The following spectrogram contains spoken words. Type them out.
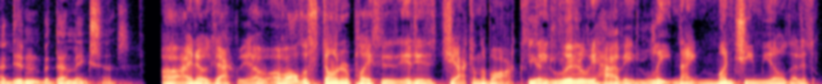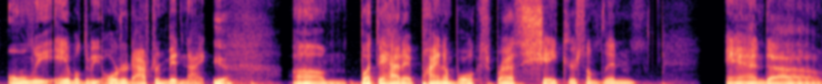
I didn't, but that makes sense. Uh, I know exactly. Of, of all the stoner places, it is Jack in the Box. Yeah. They literally have a late night munchie meal that is only able to be ordered after midnight. Yeah. Um, but they had a Pineapple Express shake or something. And uh,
